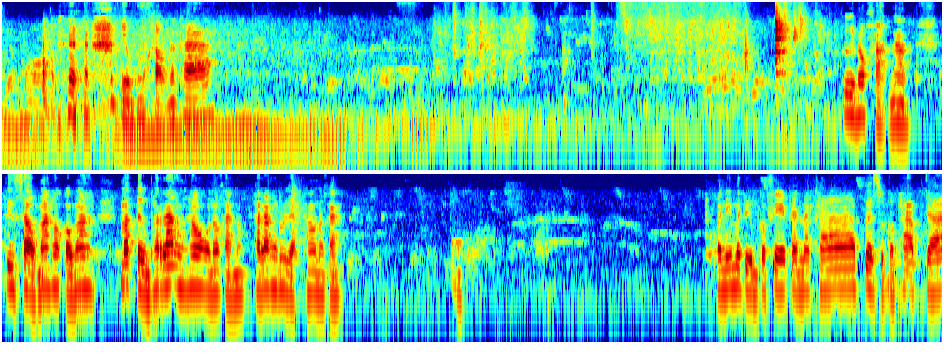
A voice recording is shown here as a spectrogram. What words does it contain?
เสียบหม้อเตรียมหุงข้านะคะ คือเนาะขาดน้ำตื่นเสาร์มาเฮาก็มามาเติมพลังเฮาเนาะค่ะเนาะพลังเลือดเฮานะคะวันนี้มาดื่มกาแฟกันนะคะ เพื่อสุขภาพจ้า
